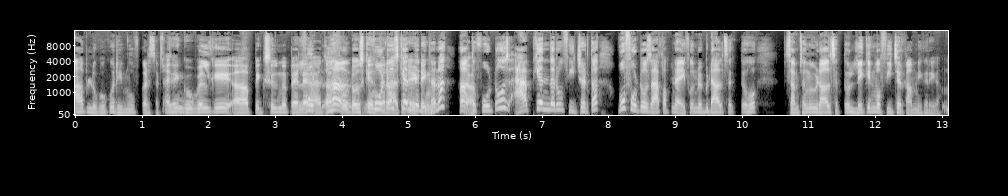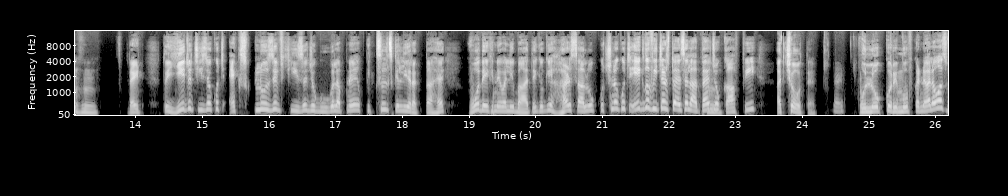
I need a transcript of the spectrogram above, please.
आप लोगों को रिमूव कर सकते आई थिंक गूगल के पिक्सल में पहले आया था हाँ, फ़ोटोज़ के अंदर फ़ोटोज़ के अंदर ही था ना? हाँ हाँ। तो फ़ोटोज़ ऐप के अंदर वो फीचर था वो फ़ोटोज़ आप अपने आईफोन में भी डाल सकते हो सैमसंग में भी डाल सकते हो लेकिन वो फीचर काम नहीं करेगा। हम्म, राइट तो ये जो चीज़ें कुछ एक्सक्लूसिव चीज़ें जो गूगल अपने पिक्सल्स के लिए रखता है वो देखने वाली बात है क्योंकि हर साल वो कुछ ना कुछ एक दो फीचर्स तो ऐसे लाता है जो हम्म। काफ़ी अच्छे होते हैं Right. वो लोग को रिमूव करने वाला was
